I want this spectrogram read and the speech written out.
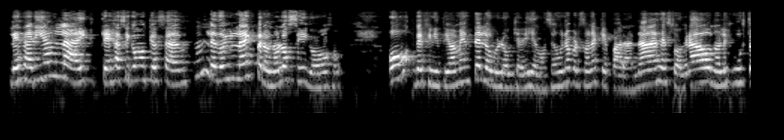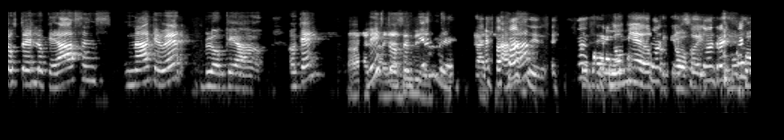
Les darían like, que es así como que, o sea, mm, le doy un like, pero no lo sigo, ojo o definitivamente lo bloquearían. O sea, es una persona que para nada es de su agrado, no les gusta a ustedes lo que hacen, nada que ver, bloqueado. ¿Ok? Ah, ¿Listo? ¿Se entiende? Está Ajá. fácil. está fácil. Tengo miedo porque Son- soy. Son respuestas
